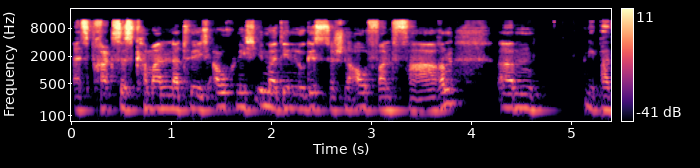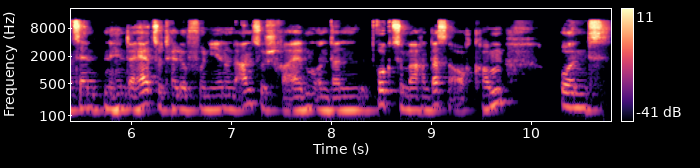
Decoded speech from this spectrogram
als Praxis kann man natürlich auch nicht immer den logistischen Aufwand fahren. Ähm, die Patienten hinterher zu telefonieren und anzuschreiben und dann Druck zu machen, dass sie auch kommen. Und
